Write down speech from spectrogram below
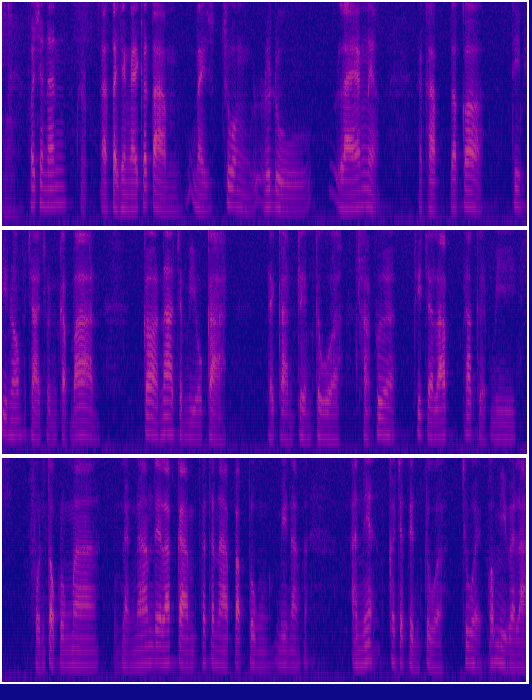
ำเพราะฉะนั้นครับอ่าแต่ยังไงก็ตามในช่วงฤดูแล้งเนี่ยนะครับ แล้วก็ที่พี่น้องประชาชนกลับบ้าน ก็น่าจะมีโอกาสในการเตรียมตัวครับเพื่อที่จะรับถ้าเกิดมีฝนตกลงมา แหล่งน้ำได้รับการพัฒนาปรับปรุงมีน้ำอันเนี้ยก็จะเป็นตัว ช่วย เพราะมีเวลา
